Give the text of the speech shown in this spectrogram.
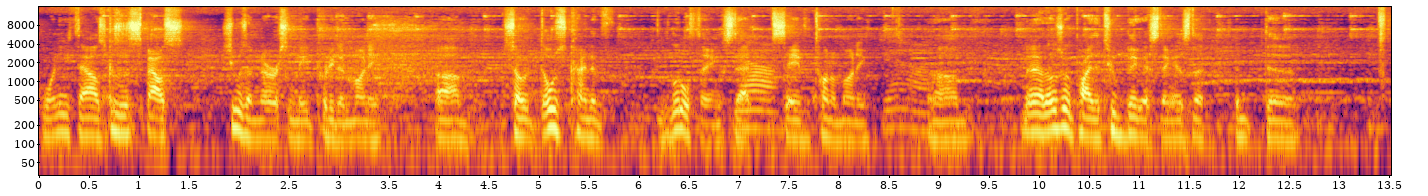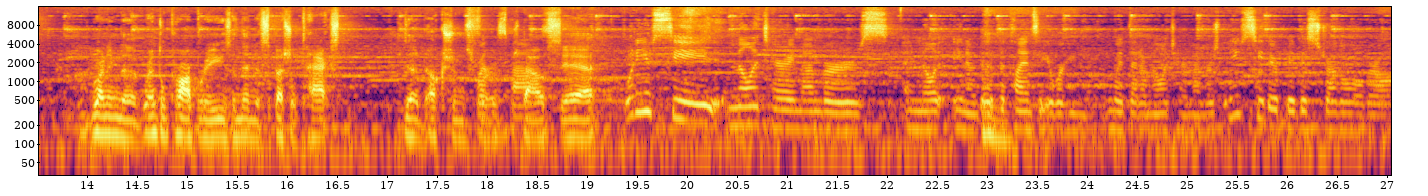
twenty thousand because his spouse, she was a nurse and made pretty good money. Um, so those kind of little things that Yeah. save a ton of money. Yeah. Um, yeah, those are probably the two biggest thing is the, the the running the rental properties and then the special tax deductions For for, spouse. spouse. Yeah. What do you see military members and mili- you know the, the clients that you're working with that are military members? What do you see their biggest struggle overall?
